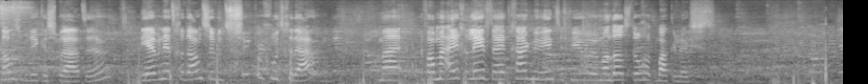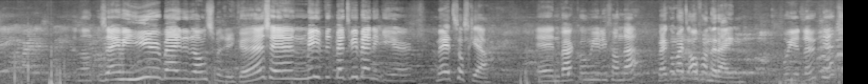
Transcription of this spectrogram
Dansbrikkers praten. Die hebben net gedanst, ze hebben het super goed gedaan. Maar van mijn eigen leeftijd ga ik nu interviewen, want dat is toch het makkelijkst. En dan zijn we hier bij de Dansbrikkers. En met wie ben ik hier? Met Saskia. En waar komen jullie vandaan? Wij komen uit Alphen aan de Rijn. Vond je het leuk net?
